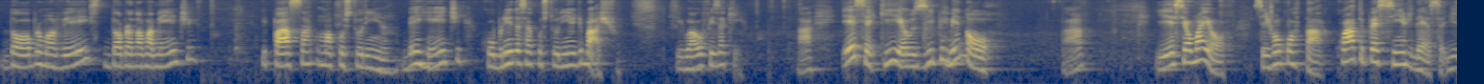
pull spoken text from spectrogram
Dobra uma vez, dobra novamente e passa uma costurinha bem rente, cobrindo essa costurinha de baixo. Igual eu fiz aqui, tá? Esse aqui é o zíper menor, tá? E esse é o maior. Vocês vão cortar quatro pecinhas dessa de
